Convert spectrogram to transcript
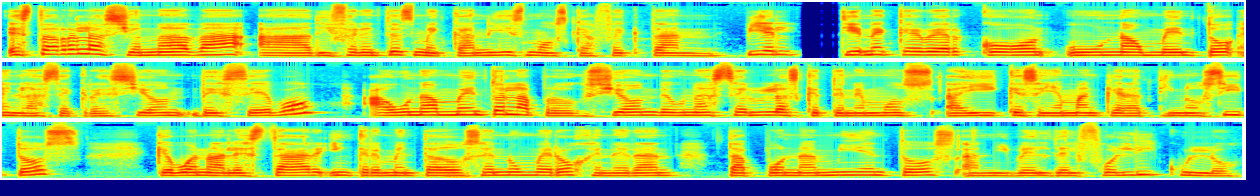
Está relacionada a diferentes mecanismos que afectan piel. Tiene que ver con un aumento en la secreción de sebo, a un aumento en la producción de unas células que tenemos ahí que se llaman queratinocitos, que bueno, al estar incrementados en número generan taponamientos a nivel del folículo.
